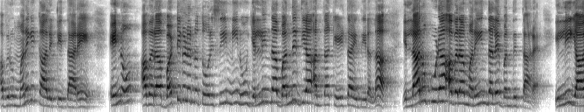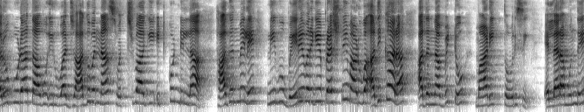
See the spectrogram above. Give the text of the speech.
ಅವರು ಮನೆಗೆ ಕಾಲಿಟ್ಟಿದ್ದಾರೆ. ಇನ್ನು ಅವರ ಬಟ್ಟೆಗಳನ್ನು ತೋರಿಸಿ, ನೀನು ಎಲ್ಲಿಂದ ಬಂದಿದ್ಯಾ ಅಂತ ಕೇಳ್ತಾ ಇದ್ದೀರಲ್ಲ? ಎಲ್ಲರೂ ಕೂಡ ಅವರ ಮನೆಯಿಂದಲೇ ಬಂದಿದ್ದಾರೆ. ಇಲ್ಲಿ ಯಾರೂ ಕೂಡ ತಾವು ಇರುವ ಜಾಗವನ್ನ ಸ್ವಚ್ಛವಾಗಿ ಇಟ್ಕೊಂಡಿಲ್ಲ. ಹಾಗಂದ್ಮೇಲೆ ನೀವು ಬೇರೆಯವರಿಗೆ ಪ್ರಶ್ನೆ ಮಾಡುವ ಅಧಿಕಾರ ಅದನ್ನ ಬಿಟ್ಟು ಮಾಡಿ ತೋರಿಸಿ. ಎಲ್ಲರ ಮುಂದೆ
